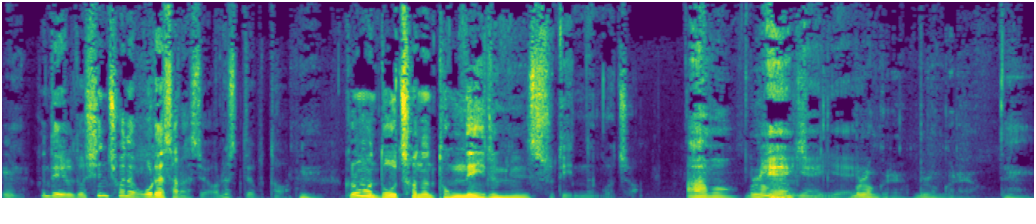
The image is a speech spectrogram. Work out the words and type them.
음. 근데 예를 들어 신촌에 오래 살았어요. 어렸을 때부터. 음. 그러면 노천은 동네 이름일 수도 있는 거죠. 아, 뭐, 물론 예. 예, 예. 물론 그래요. 물론 그래요. 음, 네.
